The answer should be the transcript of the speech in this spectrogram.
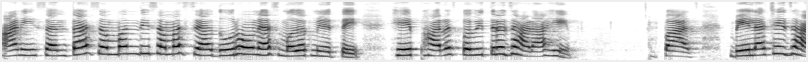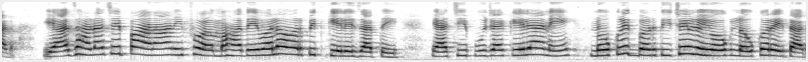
आणि संतान संबंधी समस्या दूर होण्यास मदत मिळते. हे फारच पवित्र झाड आहे. पाच. बेलाचे झाड. या झाडाचे पान आणि फळ महादेवाला अर्पित केले जाते. याची पूजा केल्याने नोकरीत बढतीचे योग लवकर येतात.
